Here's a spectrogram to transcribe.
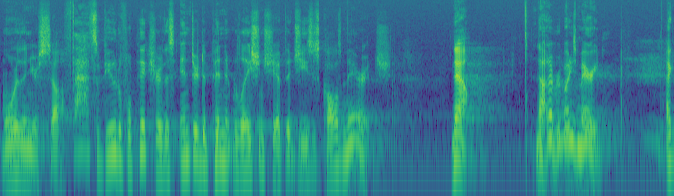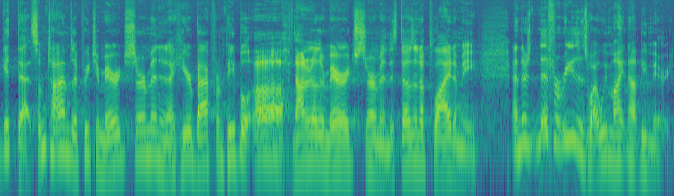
more than yourself. That's a beautiful picture of this interdependent relationship that Jesus calls marriage. Now, not everybody's married. I get that. Sometimes I preach a marriage sermon and I hear back from people, ugh, not another marriage sermon. This doesn't apply to me. And there's different reasons why we might not be married.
